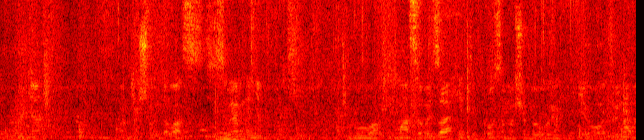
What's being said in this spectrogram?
Доброго дня. Ми прийшли до вас зі зверненням про масовий захід і просимо, щоб ви його отримали.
